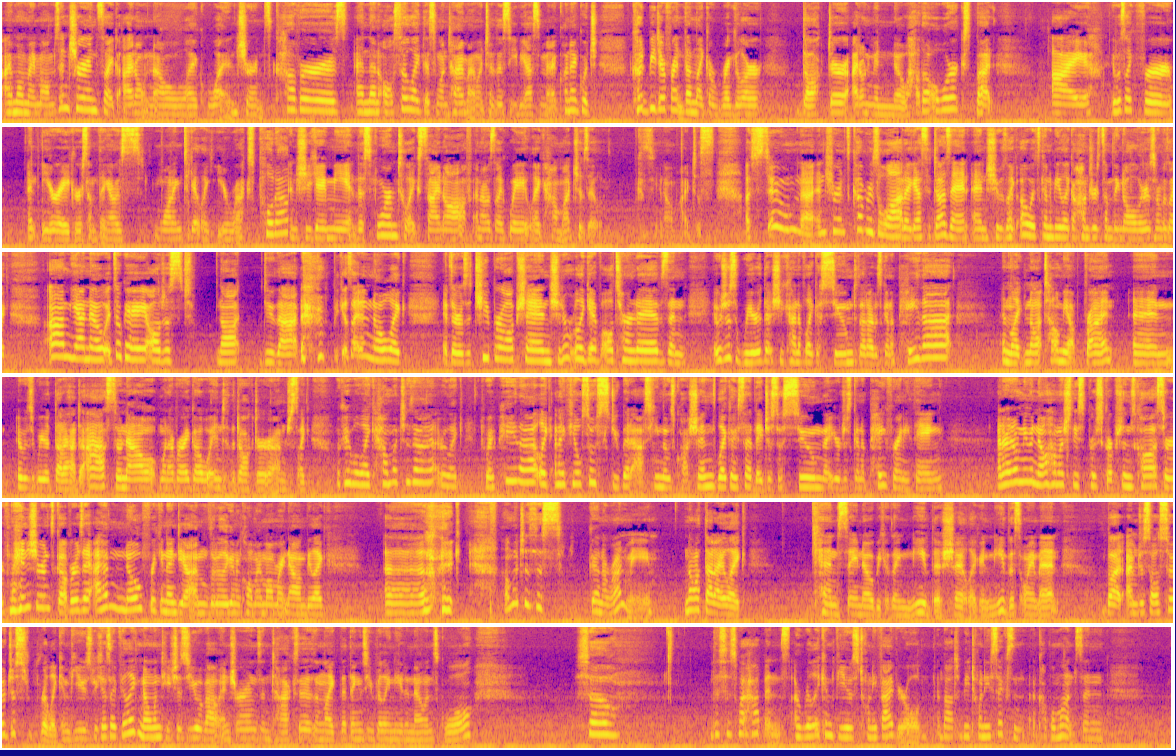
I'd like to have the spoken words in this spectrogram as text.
I'm on my mom's insurance, like I don't know like what insurance covers. And then also like this one time I went to the CVS Minute Clinic, which could be different than like a regular doctor. I don't even know how that all works, but I it was like for an earache or something. I was wanting to get like earwax pulled out and she gave me this form to like sign off and I was like, "Wait, like how much is it?" Cuz you know, I just assume that insurance covers a lot. I guess it doesn't. And she was like, "Oh, it's going to be like a hundred something dollars." And I was like, "Um, yeah, no, it's okay. I'll just not do that because I didn't know like if there was a cheaper option. She didn't really give alternatives and it was just weird that she kind of like assumed that I was going to pay that and like not tell me up front and it was weird that I had to ask. So now whenever I go into the doctor I'm just like okay well like how much is that? Or like do I pay that? Like and I feel so stupid asking those questions. Like I said they just assume that you're just gonna pay for anything. And I don't even know how much these prescriptions cost or if my insurance covers it. I have no freaking idea. I'm literally gonna call my mom right now and be like uh like how much is this gonna run me? Not that I like can say no because I need this shit, like I need this ointment. But I'm just also just really confused because I feel like no one teaches you about insurance and taxes and like the things you really need to know in school. So this is what happens. A really confused 25 year old about to be 26 in a couple months and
